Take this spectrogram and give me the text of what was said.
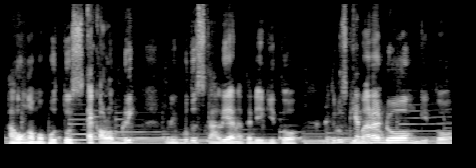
Aku nggak mau putus. Eh kalau break mending putus sekalian kata dia gitu. Terus gimana dong? Gitu.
